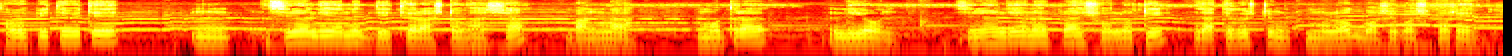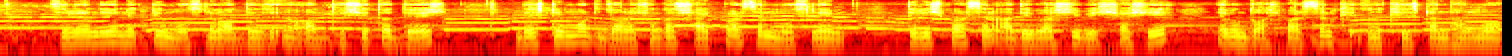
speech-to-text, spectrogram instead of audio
তবে পৃথিবীতে উম, সিরিয়ালিয়নের দ্বিতীয় রাষ্ট্রভাষা বাংলা। মুদ্রা লিওন। সিরিয়ালিয়নের প্রায় ষোলোটি জাতিগোষ্ঠীর বসবাস করে। সিরিয়ালিয়ন একটি মুসলিম অধ্যুষি- অধ্যুষিত দেশ। দেশটির মোট জনসংখ্যার ষাট পার্সেন্ট মুসলিম, তিরিশ পার্সেন্ট আদিবাসী, বিশ্বাসী এবং দশ পার্সেন্ট খ্রিস্টান ধর্ম।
